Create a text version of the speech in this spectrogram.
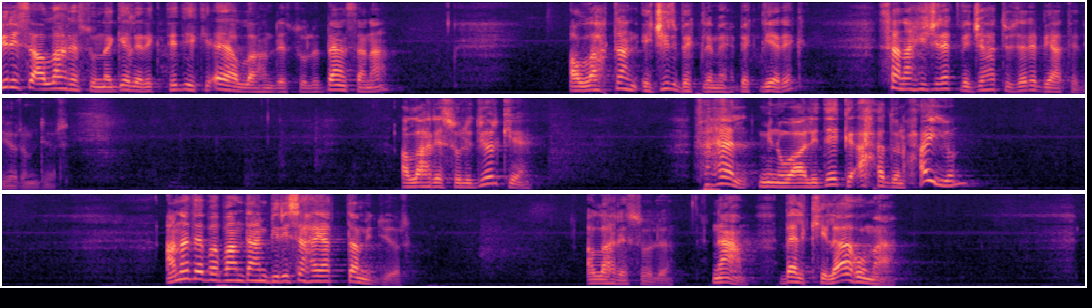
Birisi Allah Resulüne gelerek dedi ki ey Allah'ın Resulü ben sana Allah'tan ecir bekleme bekleyerek sana hicret ve cihat üzere biat ediyorum diyor. Allah Resulü diyor ki fehel min valideyke ahadun hayyun ana ve babandan birisi hayatta mı diyor. Allah Resulü Naam. Bel kilahuma.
